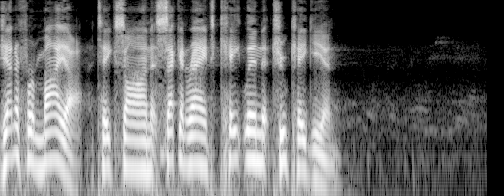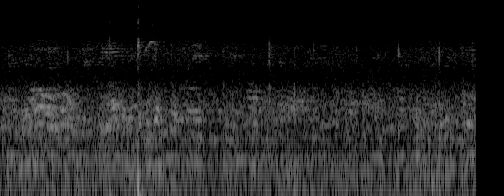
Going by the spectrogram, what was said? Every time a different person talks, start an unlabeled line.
Jennifer Maya takes on second ranked Caitlin Chukagian.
